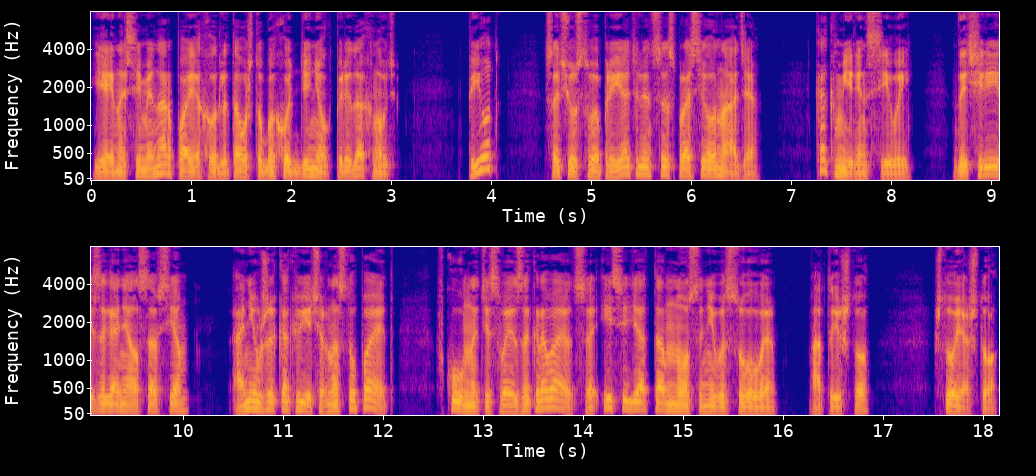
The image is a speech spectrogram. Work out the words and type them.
Я и на семинар поехал для того, чтобы хоть денек передохнуть. «Пьет?» — сочувствуя приятельнице, спросила Надя. «Как Мирин сивый. Дочерей загонял совсем. Они уже как вечер наступает, в комнате своей закрываются и сидят там носа не высовывая. А ты что?» «Что я что?»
